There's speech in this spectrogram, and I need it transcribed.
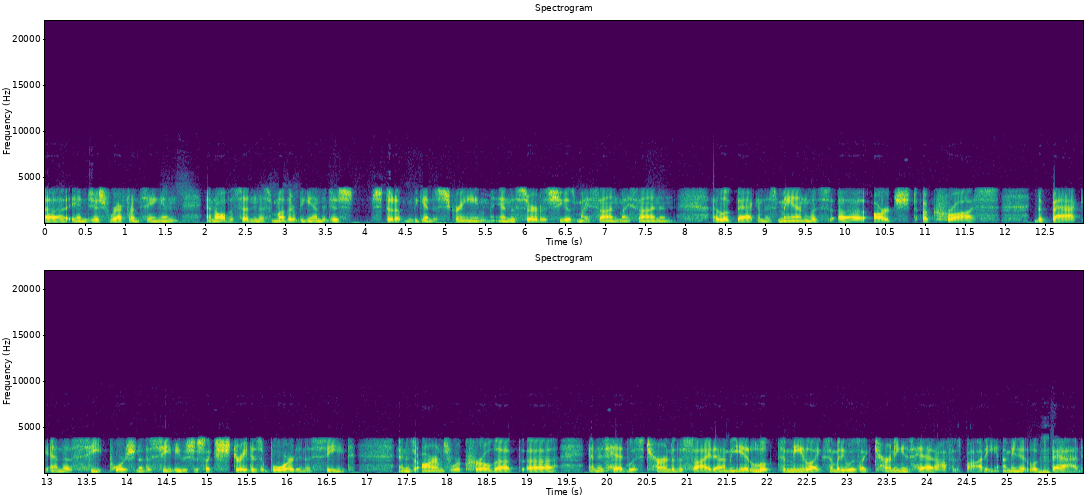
uh and just referencing. And and all of a sudden this mother began to just stood up and began to scream in the service. She goes, "My son, my son!" And I looked back, and this man was uh, arched across, the back and the seat portion of the seat. He was just like straight as a board in a seat, and his arms were curled up, uh, and his head was turned to the side. And I mean, it looked to me like somebody was like turning his head off his body. I mean, it looked mm. bad.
